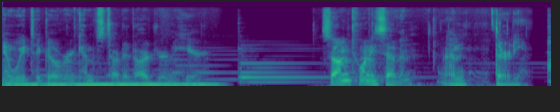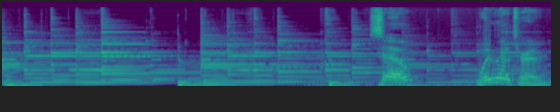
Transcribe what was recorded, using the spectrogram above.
And we took over and kind of started our journey here. So I'm 27. I'm 30. So we went through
